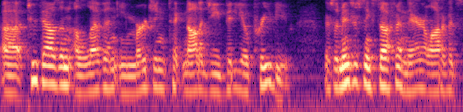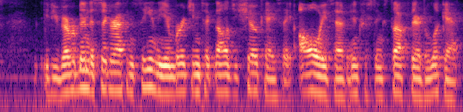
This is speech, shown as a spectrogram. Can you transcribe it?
uh, 2011 Emerging Technology Video Preview. There's some interesting stuff in there. A lot of it's, if you've ever been to SIGGRAPH and seen the Emerging Technology Showcase, they always have interesting stuff there to look at.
